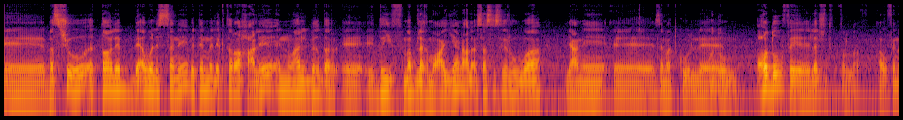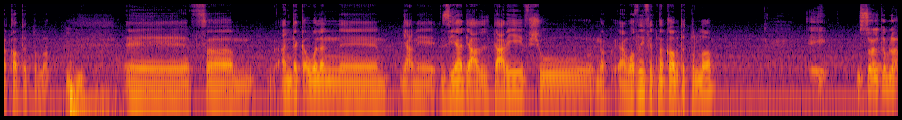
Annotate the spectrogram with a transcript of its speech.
آه، بس شو الطالب بأول السنة بتم الاقتراح عليه إنه هل بيقدر آه، يضيف مبلغ معين على أساس يصير هو يعني آه، زي ما تقول آه، عضو. عضو في لجنة الطلاب أو في نقابة الطلاب. آه، فعندك اولا آه، يعني زيادة على التعريف شو يعني وظيفة نقابة الطلاب؟ إيه، بالسؤال اللي قبله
